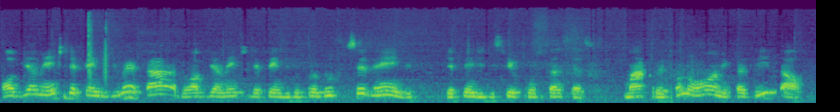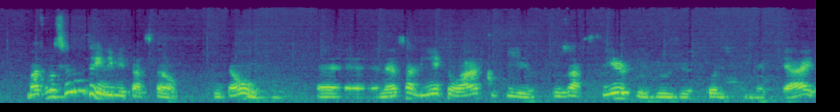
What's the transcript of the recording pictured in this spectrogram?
Obviamente depende de mercado, obviamente depende do produto que você vende, depende de circunstâncias macroeconômicas e tal. Mas você não tem limitação. Então, é, é nessa linha que eu acho que os acertos dos gestores comerciais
